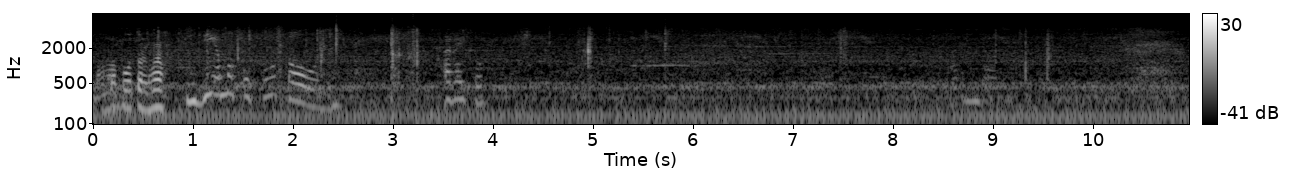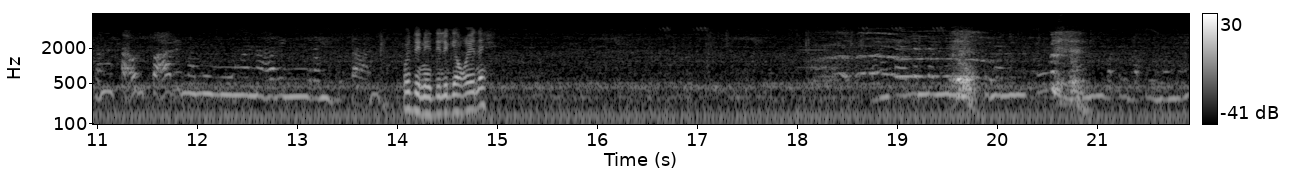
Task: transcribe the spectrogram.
Baka maputol ha. Hindi ang mapuputol. Aray ko. Isang taon pa aring mamumunga na aring rambutan. O, dinidiligan ko yan eh. Parang kailan lang yung tinanim ko. Yung Laki-laki na niya.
